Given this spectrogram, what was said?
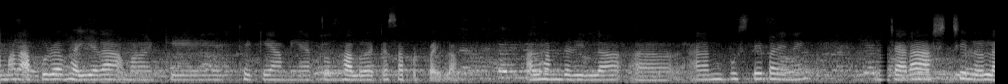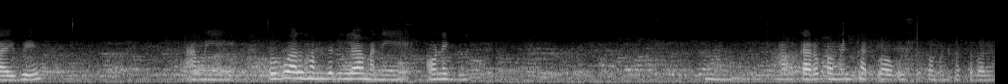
আমার আপুরা ভাইয়েরা আমাকে থেকে আমি এত ভালো একটা সাপোর্ট পাইলাম। আলহামদুলিল্লাহ আর আমি বুঝতে পারিনি। যারা আসছিল লাইভে আমি তবু আলহামদুলিল্লাহ মানে অনেক আর কারও কমেন্ট থাকলে অবশ্যই কমেন্ট করতে পারেন।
